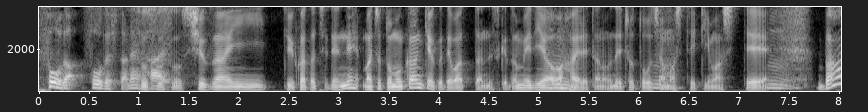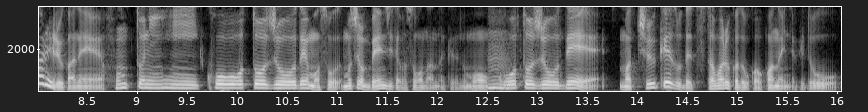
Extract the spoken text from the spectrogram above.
そうだ、そうでしたね。そうそうそう。はい、取材っていう形でね、まあちょっと無観客ではあったんですけど、メディアは入れたので、ちょっとお邪魔してきまして、うんうん、バーレルがね、本当にコート上でもそう、もちろんベンチではそうなんだけれども、うん、コート上で、まあ中継像で伝わるかどうかわかんないんだけど、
